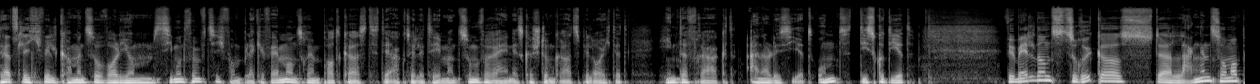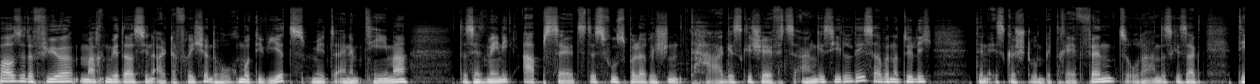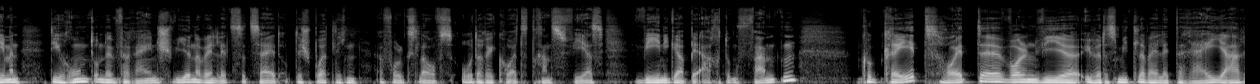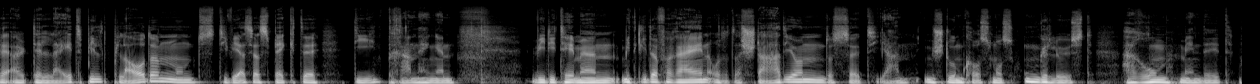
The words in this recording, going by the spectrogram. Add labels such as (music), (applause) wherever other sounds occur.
Und herzlich willkommen zu Volume 57 von Black FM, unserem Podcast, der aktuelle Themen zum Verein SK Sturm Graz beleuchtet, hinterfragt, analysiert und diskutiert. Wir melden uns zurück aus der langen Sommerpause. Dafür machen wir das in alter Frische und hochmotiviert mit einem Thema, das ein wenig abseits des fußballerischen Tagesgeschäfts angesiedelt ist, aber natürlich den SK Sturm betreffend oder anders gesagt Themen, die rund um den Verein schwirren, aber in letzter Zeit ob des sportlichen Erfolgslaufs oder Rekordtransfers weniger Beachtung fanden. Konkret heute wollen wir über das mittlerweile drei Jahre alte Leitbild plaudern und diverse Aspekte, die dranhängen wie die Themen Mitgliederverein oder das Stadion, das seit Jahren im Sturmkosmos ungelöst herummendet.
